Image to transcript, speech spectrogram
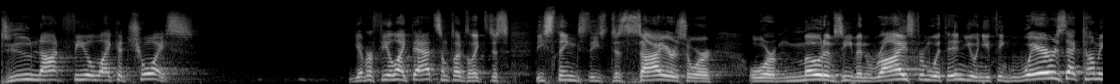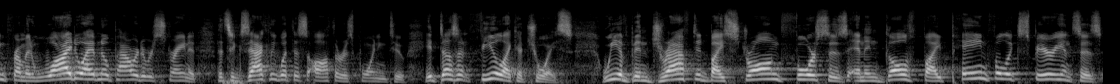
do not feel like a choice. You ever feel like that? Sometimes, like just these things, these desires or, or motives even rise from within you, and you think, where is that coming from, and why do I have no power to restrain it? That's exactly what this author is pointing to. It doesn't feel like a choice. We have been drafted by strong forces and engulfed by painful experiences.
